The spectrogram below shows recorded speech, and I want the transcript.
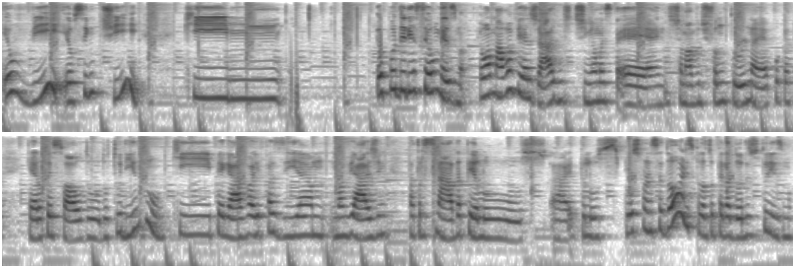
eu vi, eu senti que hum, eu poderia ser eu mesma. Eu amava viajar, a gente tinha uma é, a gente chamava de fan tour na época, que era o pessoal do, do turismo que pegava e fazia uma viagem patrocinada pelos, pelos, pelos fornecedores, pelas operadoras de turismo.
